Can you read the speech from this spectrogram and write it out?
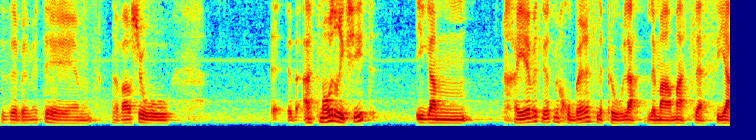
שזה באמת אה, דבר שהוא... עצמאות רגשית היא גם חייבת להיות מחוברת לפעולה, למאמץ, לעשייה.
